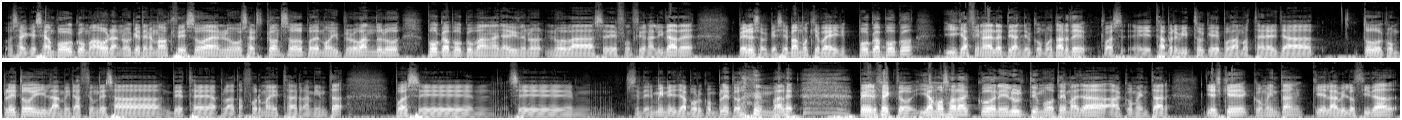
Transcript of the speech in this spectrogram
O sea que sea un poco como ahora, ¿no? Que tenemos acceso al nuevo Search Console, podemos ir probándolo, poco a poco van añadiendo nuevas eh, funcionalidades. Pero eso, que sepamos que va a ir poco a poco y que a finales de año como tarde, pues eh, está previsto que podamos tener ya todo completo y la migración de, esa, de esta plataforma esta herramienta pues se, se termine ya por completo, ¿vale? Perfecto, y vamos ahora con el último tema ya a comentar. Y es que comentan que la velocidad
